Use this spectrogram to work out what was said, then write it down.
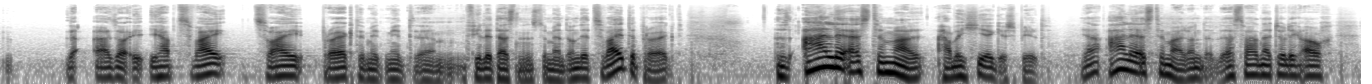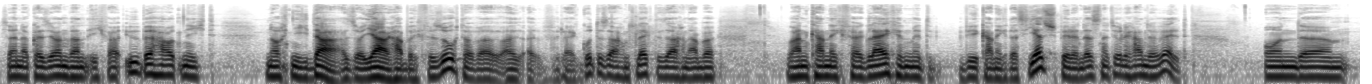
also ich habe zwei zwei Projekte mit, mit ähm, vielen Tasteninstrumenten. Und das zweite Projekt, das allererste Mal habe ich hier gespielt. Ja, allererste Mal. Und das war natürlich auch so eine Occasion, weil ich war überhaupt nicht, noch nicht da. Also ja, habe ich versucht, aber äh, vielleicht gute Sachen, schlechte Sachen, aber wann kann ich vergleichen mit, wie kann ich das jetzt spielen? Das ist natürlich eine andere Welt. Und, ähm,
